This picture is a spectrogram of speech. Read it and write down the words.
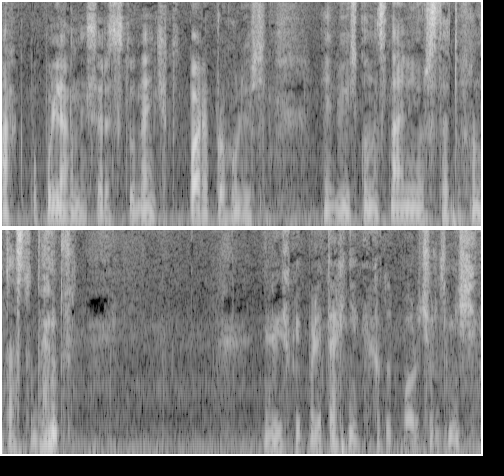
Парк популярний серед студентів. Тут пари прогулюють. Львівського національного університету Франка студенти. Львівської політехніки, яка тут поруч розміщена.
